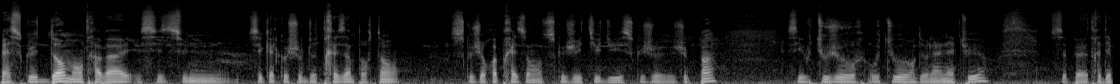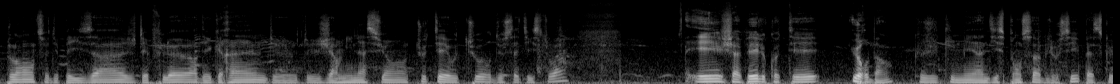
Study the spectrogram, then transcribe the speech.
parce que dans mon travail, c'est, quelque chose de très important. Ce que je représente, ce que j'étudie, ce que je, peins, c'est toujours autour de la nature. Ça peut être des plantes, des paysages, des fleurs, des graines, de, de germination. Tout est autour de cette histoire. Et j'avais le côté urbain qui m'est indispensable aussi parce que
